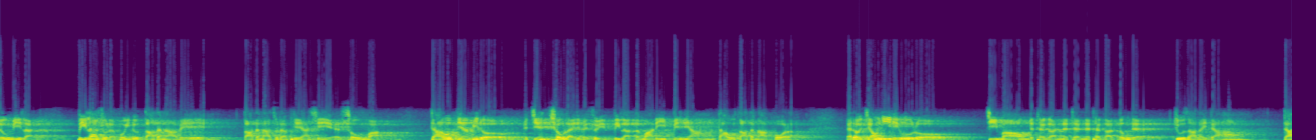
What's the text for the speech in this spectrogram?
လုံမိလိုက်သီလဆိုတာဘုန်းကြီးတို့သာသနာပဲသာသနာဆိုတာဘုရားရှင်ရဲ့အဆုံးအမဒါကိုပြန်ပြီးတော့အကျဉ်းချုပ်လိုက်တယ်ဆိုရင်သီလသမารိပညာဒါကိုသာသနာခေါ်တာအဲ့တော့ကျောင်းကြီးတွေကိုတော့ကြီးမားအောင်တစ်ထက်ကနှစ်ထက်နှစ်ထက်ကသုံးထက်ကြိုးစားလိုက်တာဒါ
